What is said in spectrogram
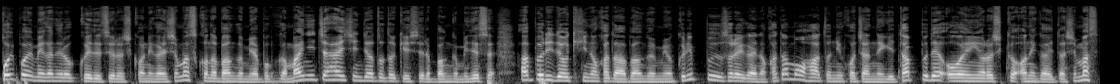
ぽいぽいメガネロックへです。よろしくお願いします。この番組は僕が毎日配信でお届けしている番組です。アプリでお聞きの方は番組をクリップ、それ以外の方もハートニコちゃんネギタップで応援よろしくお願いいたします。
